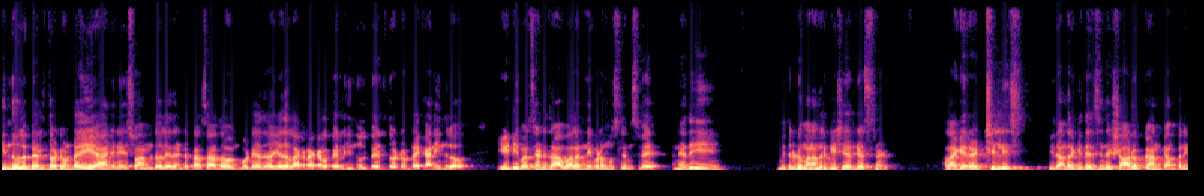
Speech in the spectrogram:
హిందువుల పేర్లతోటి ఉంటాయి ఏ ఆంజనేయ స్వామిదో లేదంటే ప్రసాదో ఇంకోటి ఏదో ఏదో రకరకాల పేర్లు హిందువుల పేర్లతోటి ఉంటాయి. కానీ ఇందులో ఎయిటీ పర్సెంట్ దావాలన్నీ కూడా ముస్లిమ్స్వే అనేది మిత్రుడు మనందరికీ షేర్ చేస్తున్నాడు. అలాగే రెడ్ చిల్లీస్ ఇది అందరికీ తెలిసిందే Shahrukh Khan company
